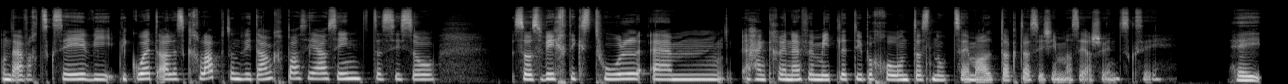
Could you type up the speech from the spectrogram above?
und einfach zu sehen, wie, wie gut alles klappt und wie dankbar sie auch sind, dass sie so, so ein wichtiges Tool ähm, haben können vermittelt bekommen und das nutzen im Alltag. Das ist immer sehr schön zu sehen. Hey,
